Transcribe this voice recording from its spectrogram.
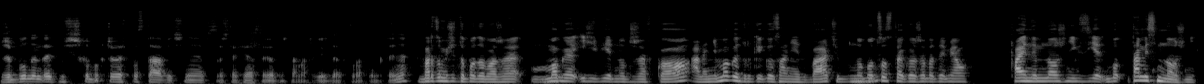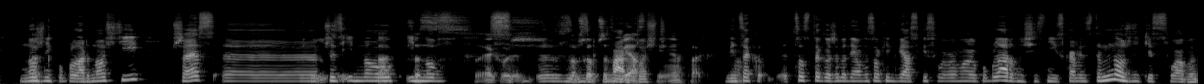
że budynek musisz obok czegoś postawić, nie, czy coś takiego, z tego też tam masz jakieś dodatkowe punkty, nie? Bardzo mi się to podoba, że mogę iść w jedno drzewko, ale nie mogę drugiego zaniedbać, no bo Mhm. co z tego, że będę miał fajny mnożnik, z jed... bo tam jest mnożnik. Mnożnik popularności przez, e, I- przez inną, tak, inną przez jakoś, z- na przykład z- przez wartość. gwiazdki, nie? Tak. Więc no. jak, co z tego, że będę miał wysokie gwiazdki, skoro moja popularność jest niska, więc ten mnożnik jest słaby.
